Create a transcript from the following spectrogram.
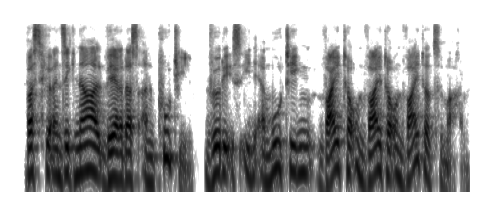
Was für ein Signal wäre das an Putin? Würde es ihn ermutigen, weiter und weiter und weiter zu machen?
